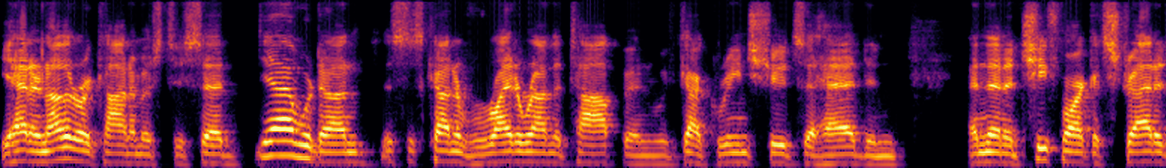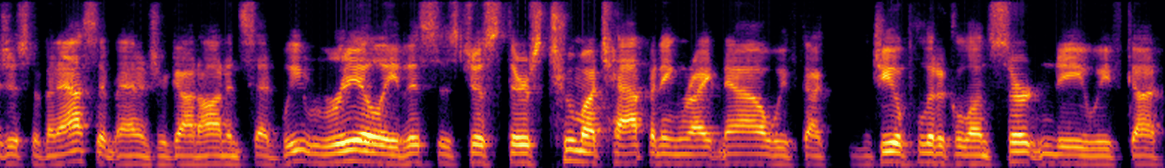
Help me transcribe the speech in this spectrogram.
You had another economist who said, yeah, we're done. This is kind of right around the top and we've got green shoots ahead. And and then a chief market strategist of an asset manager got on and said, We really, this is just, there's too much happening right now. We've got geopolitical uncertainty. We've got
